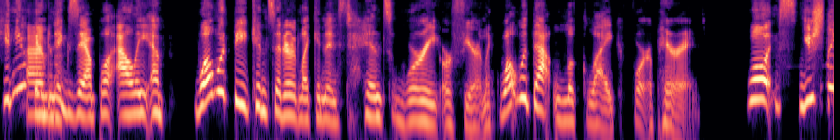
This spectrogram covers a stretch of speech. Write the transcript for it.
Can you give um, an example, Allie? Um, what would be considered like an intense worry or fear? Like, what would that look like for a parent? Well, usually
